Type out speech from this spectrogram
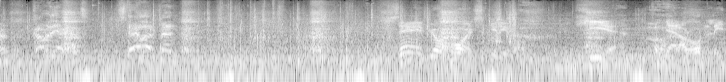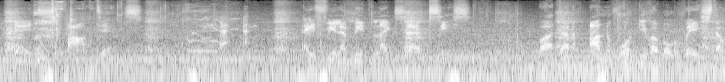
Perimeter! Cover the exits! Stay alert, men! Save your voice, Kirillov. Here, there are only dead Spartans. I feel a bit like Xerxes. What an unforgivable waste of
